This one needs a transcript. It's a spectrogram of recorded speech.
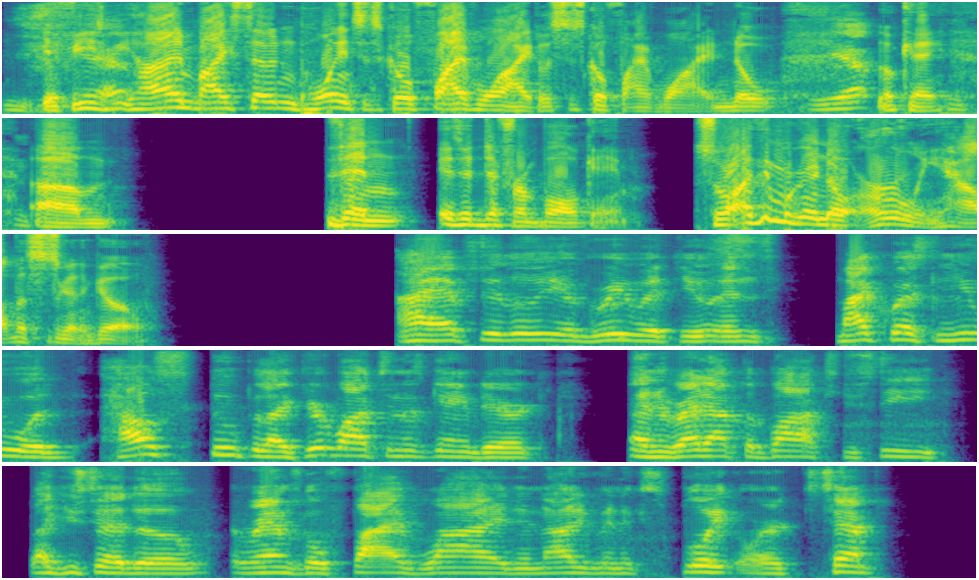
If he's yeah. behind by seven points, let's go five wide. Let's just go five wide. No, yep. okay. Um, then it's a different ball game. So I think we're going to know early how this is going to go. I absolutely agree with you. And my question to you would, how stupid, like you're watching this game, Derek, and right out the box, you see, like you said, the Rams go five wide and not even exploit or attempt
